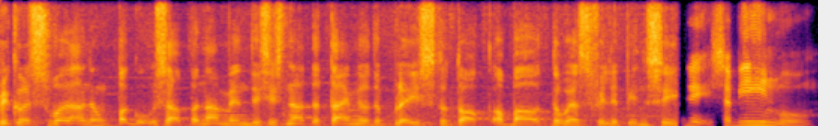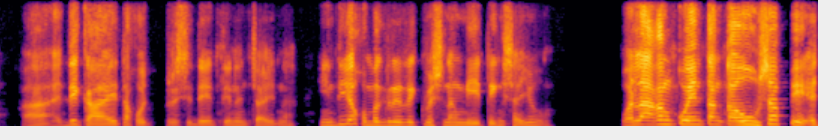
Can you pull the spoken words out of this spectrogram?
because well, anong pag-uusapan namin, this is not the time or the place to talk about the West Philippine Sea. Hindi, sabihin mo, ah, hindi kahit ako presidente ng China, hindi ako magre-request ng meeting sa'yo. Wala kang kwentang kausap eh.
